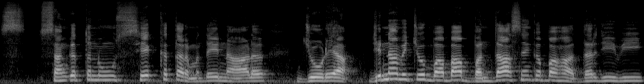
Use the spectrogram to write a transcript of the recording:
ਸ- ਸੰਗਤ ਨੂੰ ਸਿੱਖ ਧਰਮ ਦੇ ਨਾਲ ਜੋੜਿਆ, ਜਿਨ੍ਹਾਂ ਵਿੱਚੋਂ ਬਾਬਾ ਬੰਦਾ ਸਿੰਘ ਬਹਾਦਰ ਜੀ ਵੀ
